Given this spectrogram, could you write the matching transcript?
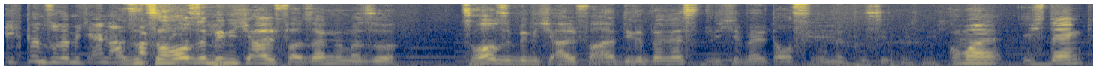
Ich bin so, wenn mich einer Also zu Hause bin ich Alpha, sagen wir mal so. Zu Hause bin ich Alpha, die restliche Welt außenrum interessiert mich nicht. Guck mal, ich denke,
